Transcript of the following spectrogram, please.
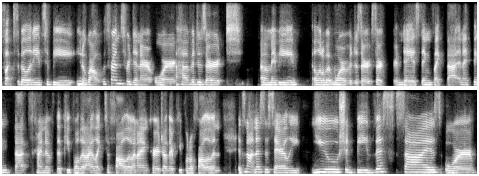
flexibility to be you know go out with friends for dinner or have a dessert uh, maybe a little bit more of a dessert certain days, things like that. And I think that's kind of the people that I like to follow and I encourage other people to follow. And it's not necessarily you should be this size or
